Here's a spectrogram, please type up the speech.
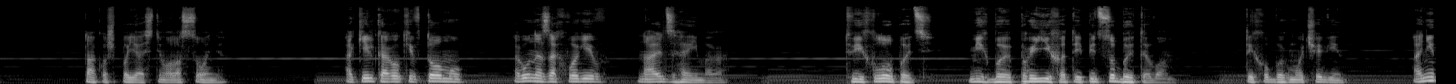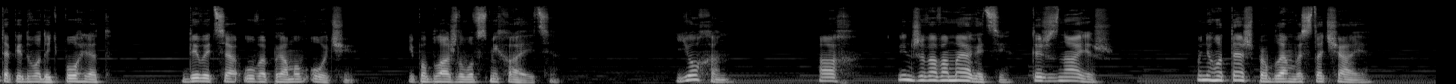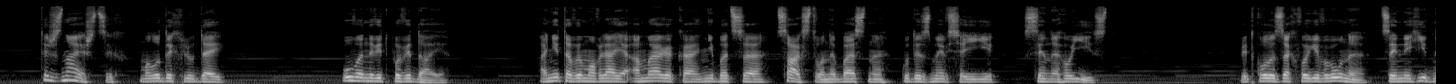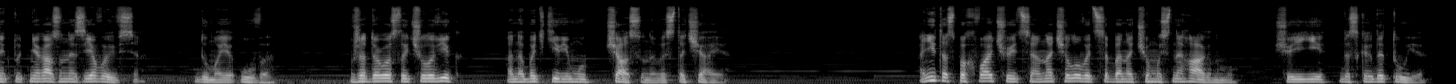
також пояснювала Соня. А кілька років тому Руне захворів на Альцгеймера. Твій хлопець міг би приїхати і підсобити вам. тихо бурмоче він. Аніта підводить погляд, дивиться Уве прямо в очі і поблажливо всміхається. Йохан, ах, він живе в Америці, ти ж знаєш. У нього теж проблем вистачає. Ти ж знаєш цих молодих людей. Уве не відповідає. Аніта вимовляє Америка, ніби це царство небесне, куди змився її син егоїст. Відколи захворів руне, цей негідник тут ні разу не з'явився, думає Уве. Вже дорослий чоловік, а на батьків йому часу не вистачає. Аніта спохвачується, наче ловить себе на чомусь негарному, що її дискредитує.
